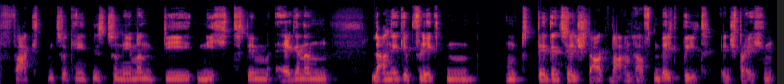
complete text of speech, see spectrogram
Fakten zur Kenntnis zu nehmen, die nicht dem eigenen lange gepflegten und tendenziell stark wahnhaften Weltbild entsprechen.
